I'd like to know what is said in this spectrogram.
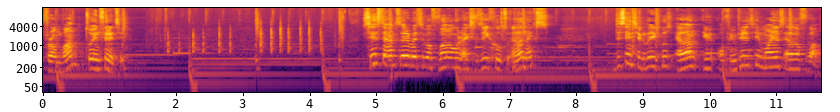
from 1 to infinity. Since the antiderivative of 1 over x is equal to ln x, this integral equals ln of infinity minus ln of 1.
